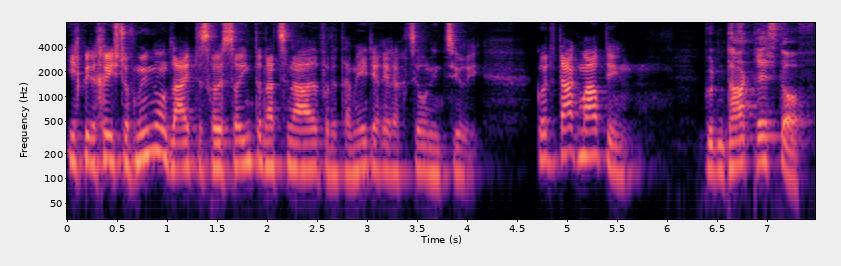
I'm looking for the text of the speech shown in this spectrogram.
Ich bin Christoph Münger und leite das Ressort International von der Tamedia-Redaktion in Zürich. Guten Tag, Martin. Guten Tag, Christoph.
